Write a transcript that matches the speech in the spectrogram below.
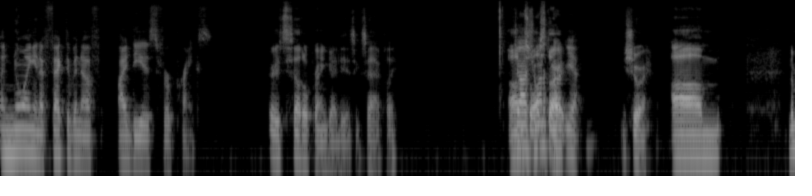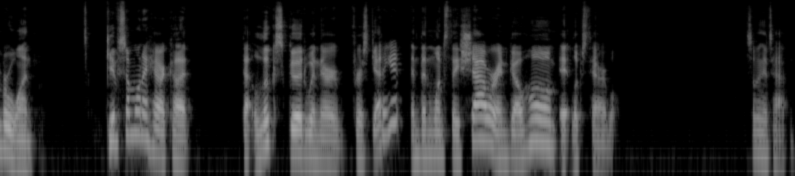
annoying and effective enough ideas for pranks. Very subtle prank ideas, exactly. Um, Josh, so you I'll start. start? Yeah. Sure. Um, number one, give someone a haircut that looks good when they're first getting it, and then once they shower and go home, it looks terrible. Something that's happened.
